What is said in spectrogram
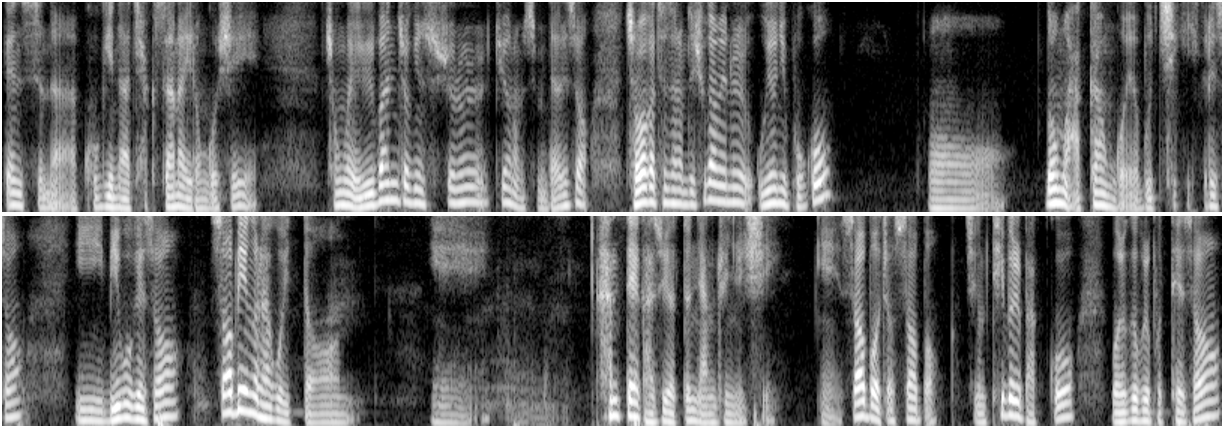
댄스나 곡이나 작사나 이런 것이 정말 일반적인 수준을 뛰어넘습니다. 그래서 저와 같은 사람들 슈가맨을 우연히 보고 어, 너무 아까운 거예요. 묻히기. 그래서 이 미국에서 서빙을 하고 있던 예, 한때 가수였던 양준일 씨 예, 서버죠 서버 지금 팁을 받고 월급을 보태서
